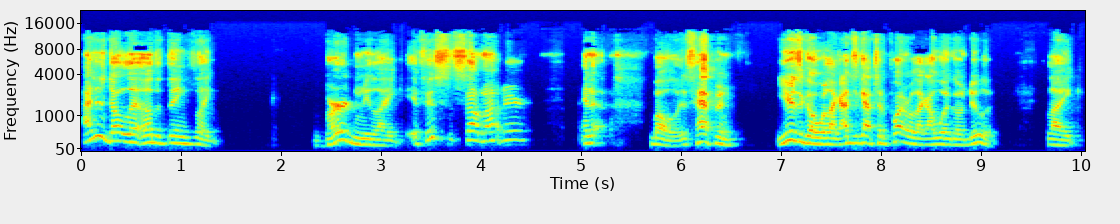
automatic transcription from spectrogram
I just don't let other things like burden me. Like if it's something out there, and uh, bo, it's happened years ago where like I just got to the point where like I wasn't gonna do it. Like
